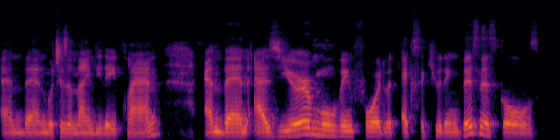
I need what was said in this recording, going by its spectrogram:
and then which is a 90 day plan and then as you're moving forward with executing business goals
